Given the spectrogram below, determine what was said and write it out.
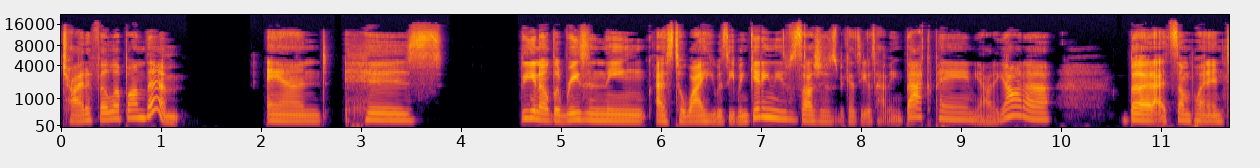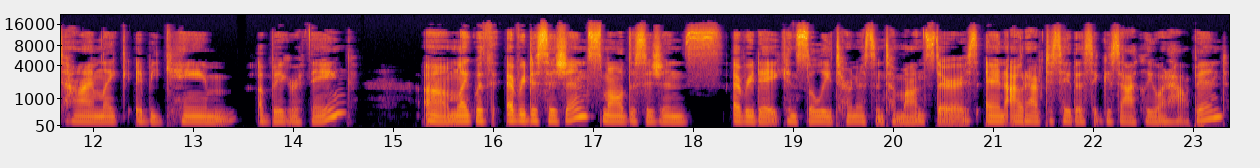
try to fill up on them. And his, you know, the reasoning as to why he was even getting these massages because he was having back pain, yada, yada. But at some point in time, like it became a bigger thing. Um, like with every decision, small decisions every day can slowly turn us into monsters. And I would have to say that's exactly what happened.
